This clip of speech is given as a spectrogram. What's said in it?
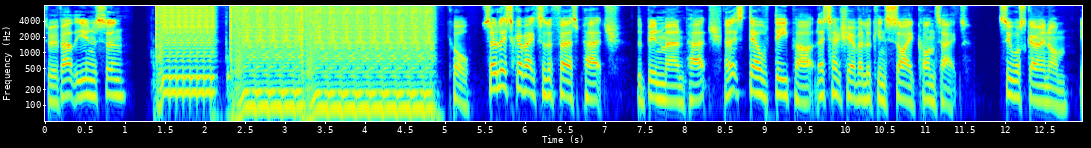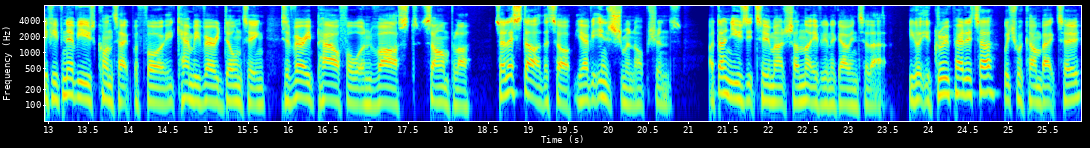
So without the unison. Cool. So let's go back to the first patch the bin man patch. Let's delve deeper. Let's actually have a look inside Kontakt. See what's going on. If you've never used Kontakt before, it can be very daunting. It's a very powerful and vast sampler. So let's start at the top. You have your instrument options. I don't use it too much, so I'm not even going to go into that. You got your group editor, which we'll come back to.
